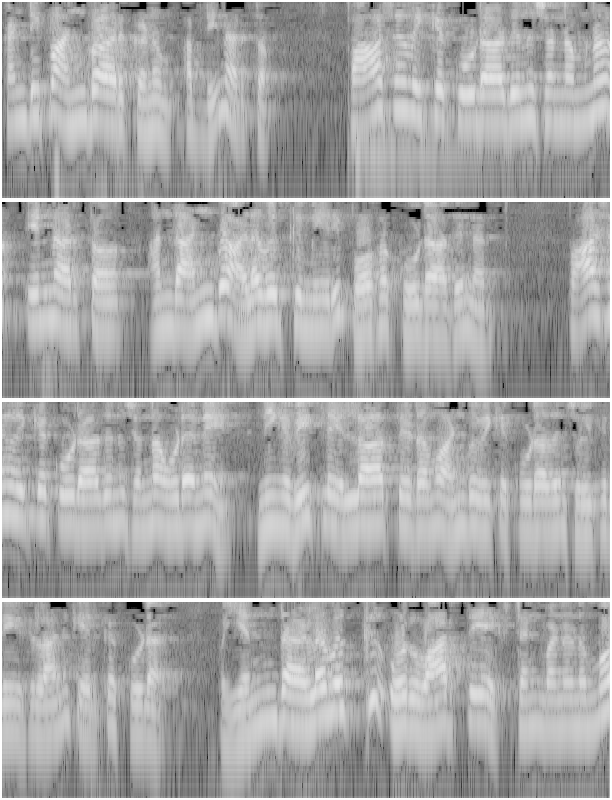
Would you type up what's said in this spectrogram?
கண்டிப்பா அன்பா இருக்கணும் அப்படின்னு அர்த்தம். பாசம் வைக்க கூடாதுன்னு சொன்னோம்னா என்ன அர்த்தம்? அந்த அன்பு அளவுக்கு மீறி போகக்கூடாதுன்னு அர்த்தம். பாசம் வைக்க கூடாதுன்னு சொன்னா உடனே நீங்க வீட்டுல எல்லாத்திடமும் அன்பு வைக்க கூடாதுன்னு சொல்கிறீர்களான்னு கேட்க கூடாது இப்ப எந்த அளவுக்கு ஒரு வார்த்தையை எக்ஸ்டெண்ட் பண்ணணுமோ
